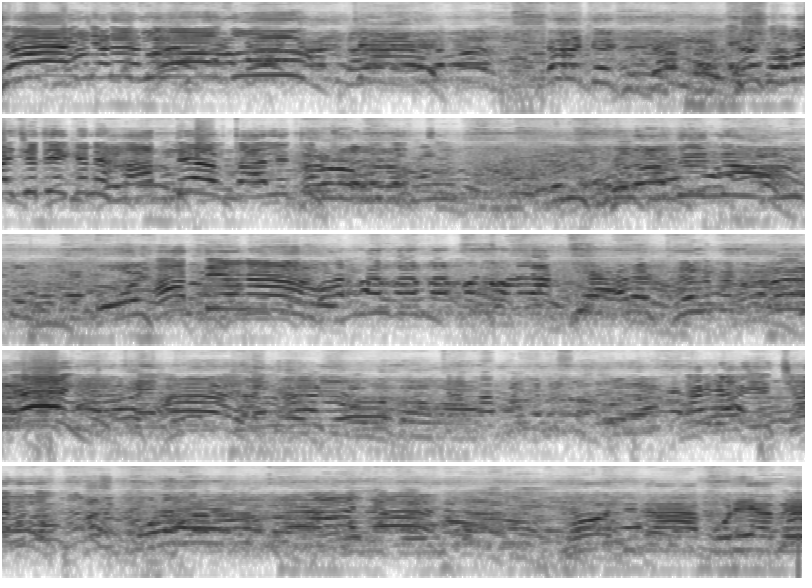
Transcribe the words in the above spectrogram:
জয় এই সবাই যদি এখানে হাত দেও তাহলে তো চলে যাচ্ছে। হাত দিও না। ছাড়ো তো। পড়ে যাবে।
